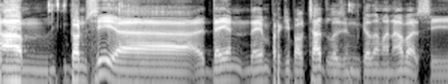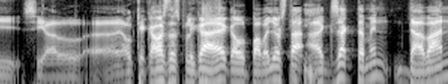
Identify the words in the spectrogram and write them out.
Um, doncs sí, uh, deien, deien per aquí pel xat la gent que demanava si, si el, uh, el que acabes d'explicar, eh, que el pavelló està exactament davant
